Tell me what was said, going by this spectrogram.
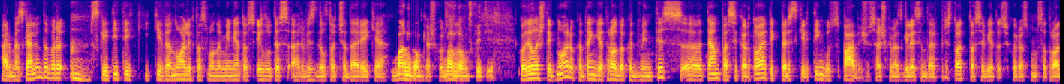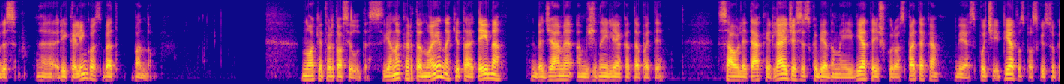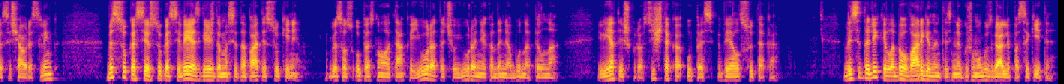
Ar mes galim dabar skaityti iki 11 mano minėtos eilutės, ar vis dėlto čia dar reikia bandom, kažkur bandom skaityti? Kodėl aš taip noriu, kadangi atrodo, kad mintis e, ten pasikartoja tik per skirtingus pavyzdžius. Aišku, mes galėsim dar pristoti tose vietose, kurios mums atrodys e, reikalingos, bet bandom. Nuo ketvirtos eilutės. Viena karta nueina, kita ateina, bet žemė amžinai lieka ta pati. Saulė teka ir leidžiasi skubėdama į vietą, iš kurios pateka, vėjas pučia į pietus, paskui sukasi šiaurės link, vis sukasi ir sukasi vėjas grįždamas į tą patį sukinį. Visos upės nuolat teka į jūrą, tačiau jūra niekada nebūna pilna. Į vietą, iš kurios išteka, upės vėl suteka. Visi dalykai labiau varginantis, negu žmogus gali pasakyti.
